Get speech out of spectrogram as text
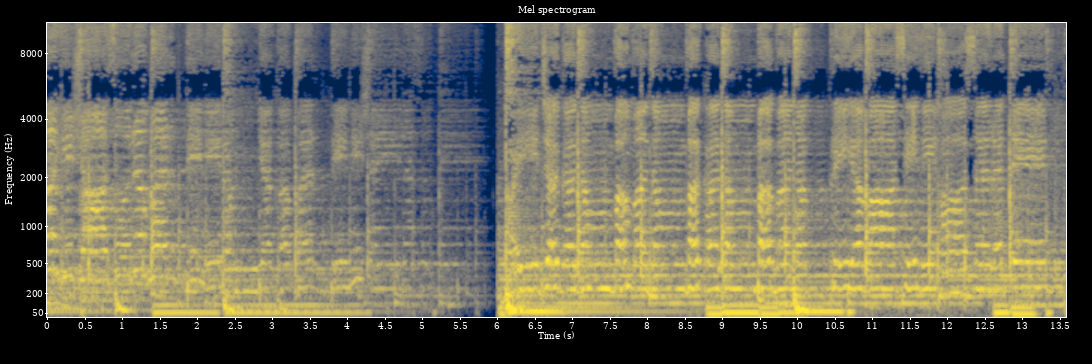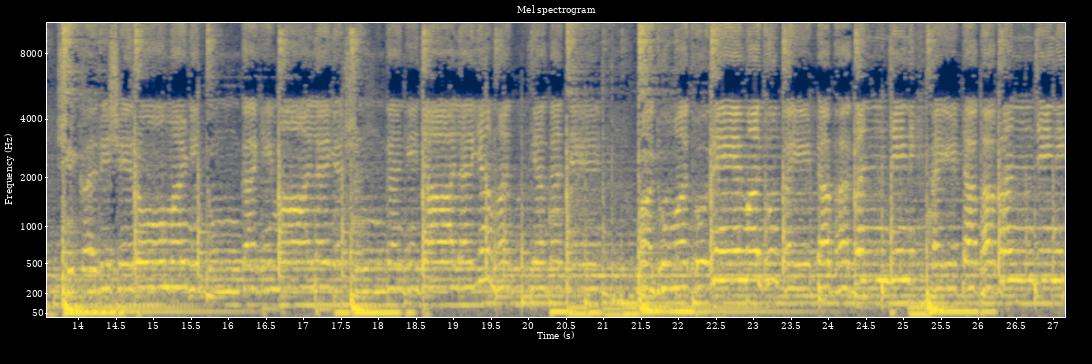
महिषासुरमर्दिनि रम्यकपर्दिनि शैलसुते वै जगदम्ब मदम्ब कदम्ब वनप्रियवासिनि हासरते शिखरि शिरोमणि तुङ्ग हिमालय शृङ्ग निजालय मध्यगते मधु मधुरे मधु कैटभगञ्जिनि कैटभभञ्जिनि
